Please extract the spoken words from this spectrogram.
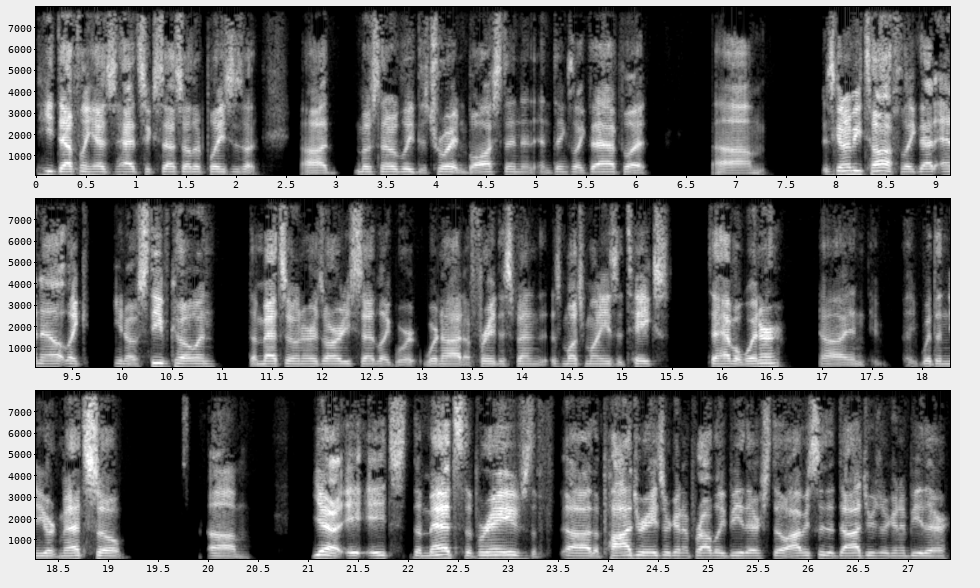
he definitely has had success other places, uh, most notably Detroit and Boston and, and things like that. But um, it's going to be tough. Like that NL, like you know, Steve Cohen, the Mets owner, has already said like we're we're not afraid to spend as much money as it takes to have a winner uh, in with the New York Mets. So, um, yeah, it, it's the Mets, the Braves, the uh, the Padres are going to probably be there still. Obviously, the Dodgers are going to be there.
